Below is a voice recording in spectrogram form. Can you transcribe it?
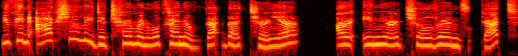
You can actually determine what kind of gut bacteria are in your children's gut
